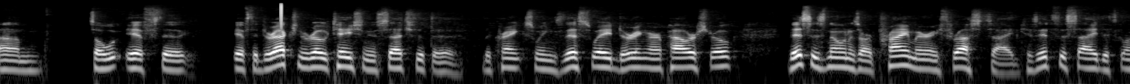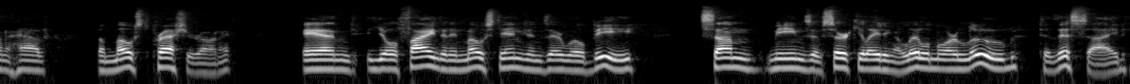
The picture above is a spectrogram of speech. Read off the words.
Um, so if the if the direction of rotation is such that the, the crank swings this way during our power stroke, this is known as our primary thrust side because it's the side that's going to have the most pressure on it. And you'll find that in most engines there will be some means of circulating a little more lube to this side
